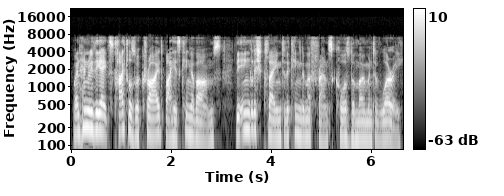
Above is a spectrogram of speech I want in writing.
When Henry VIII's titles were cried by his King of Arms, the English claim to the Kingdom of France caused a moment of worry.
